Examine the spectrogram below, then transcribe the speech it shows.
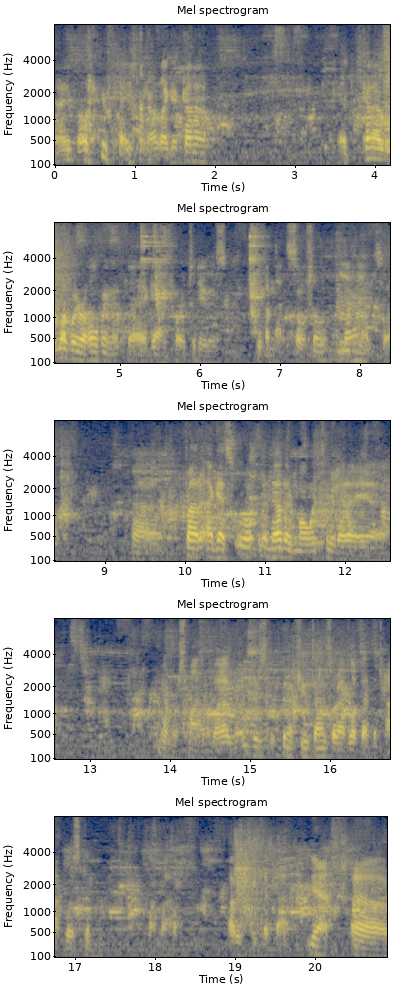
I believe right. You know, like it kind of, it kind of what we were hoping uh, again for it to do is become that social environment. So, uh, proud. I guess another moment too that I uh, remember smiling about. uh, There's been a few times when I've looked at the top list and thought, wow, how did we get that? Yeah. uh,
